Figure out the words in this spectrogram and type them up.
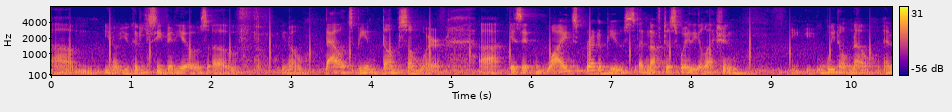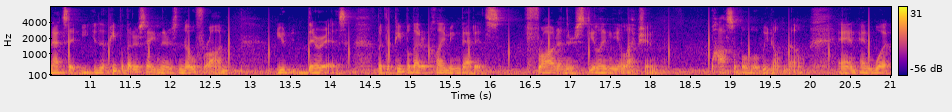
Um, you know, you could see videos of, you know, ballots being dumped somewhere. Uh, is it widespread abuse enough to sway the election? We don't know, and that's it. The people that are saying there's no fraud, you, there is, but the people that are claiming that it's fraud and they're stealing the election, possible, but we don't know. And and what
